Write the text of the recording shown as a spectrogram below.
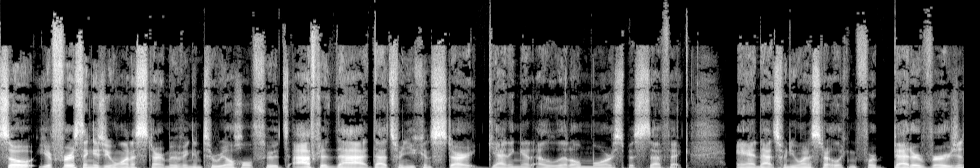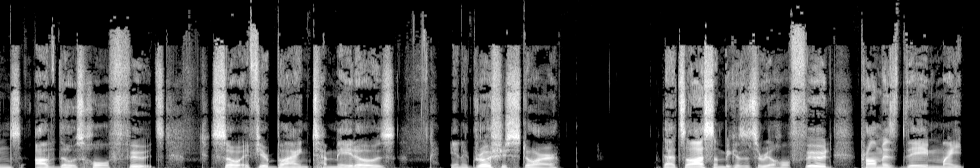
so your first thing is you want to start moving into real whole foods. After that, that's when you can start getting it a little more specific. And that's when you want to start looking for better versions of those whole foods. So if you're buying tomatoes in a grocery store, that's awesome because it's a real whole food. Problem is they might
